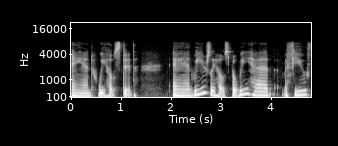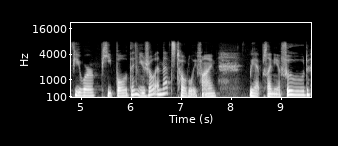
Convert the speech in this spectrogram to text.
And we hosted and we usually host, but we had a few fewer people than usual, and that's totally fine. We had plenty of food,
